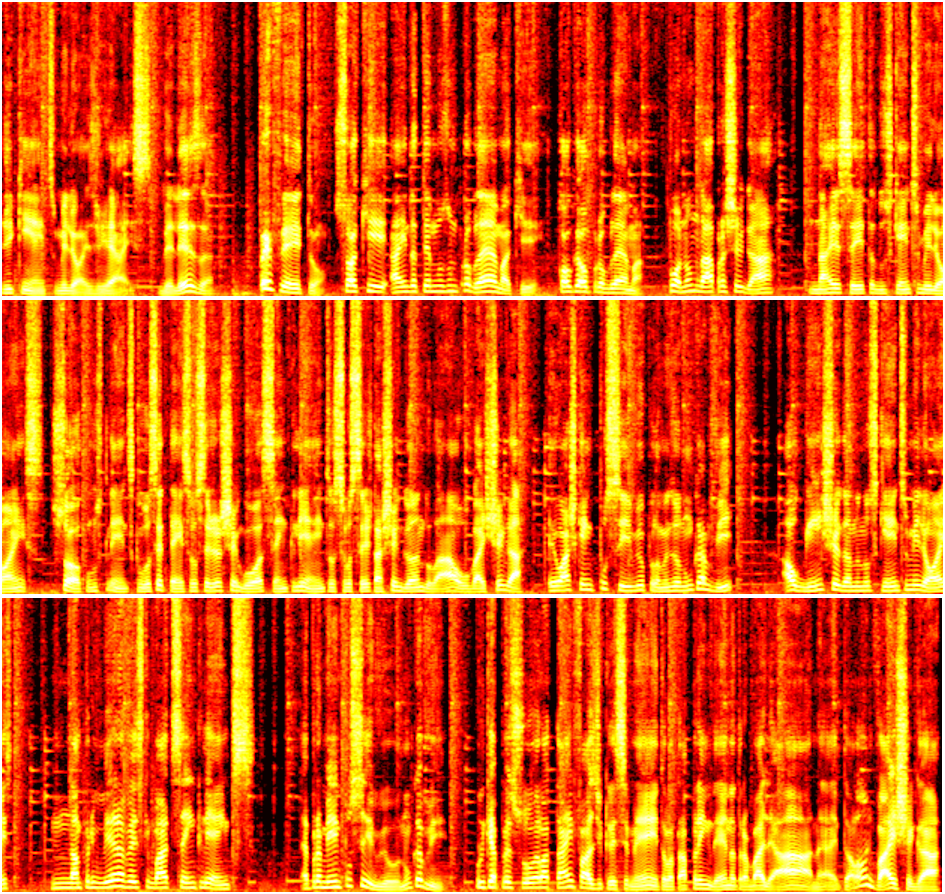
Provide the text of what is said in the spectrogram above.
de 500 milhões de reais, beleza? Perfeito. Só que ainda temos um problema aqui. Qual que é o problema? Pô, não dá para chegar na receita dos 500 milhões só com os clientes que você tem, se você já chegou a 100 clientes ou se você está chegando lá ou vai chegar. Eu acho que é impossível, pelo menos eu nunca vi alguém chegando nos 500 milhões na primeira vez que bate 100 clientes. É para mim impossível, eu nunca vi. Porque a pessoa ela tá em fase de crescimento, ela tá aprendendo a trabalhar, né? Então ela não vai chegar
